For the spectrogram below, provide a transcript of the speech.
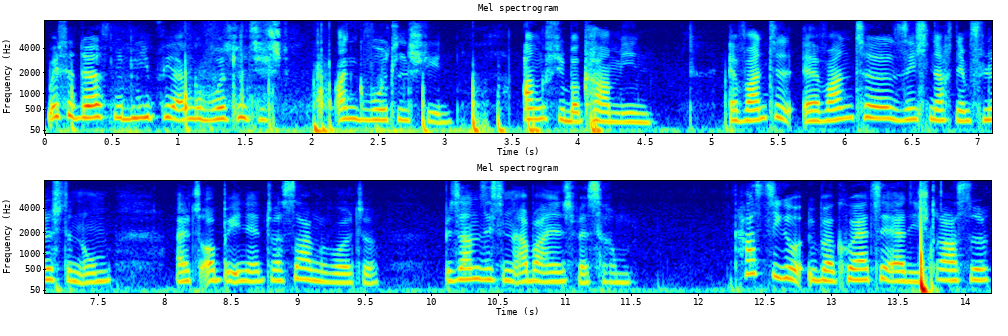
Mr. Dursley blieb wie angewurzelt, angewurzelt stehen. Angst überkam ihn. Er wandte, er wandte sich nach dem Flüstern um, als ob er ihnen etwas sagen wollte besann sich dann aber eines Besseren. Hastig überquerte er die Straße,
